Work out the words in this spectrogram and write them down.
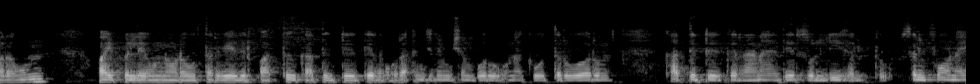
வரவும் வாய்ப்பில்லை. உன்னோட உத்தரவை எதிர்பார்த்து காத்துக்கிட்டு இருக்கிறேன். ஒரு அஞ்சு நிமிஷம் பொறு உனக்கு உத்தரவு வரும். காத்துட்டு இருக்கிறான. எதிர் சொல்லி செல்போ செல்போனை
